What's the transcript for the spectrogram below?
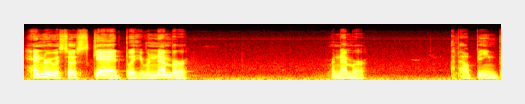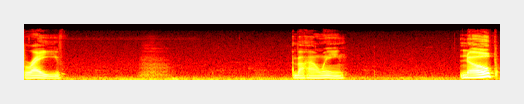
Henry was so scared, but he remember remember about being brave. About Halloween. Nope,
